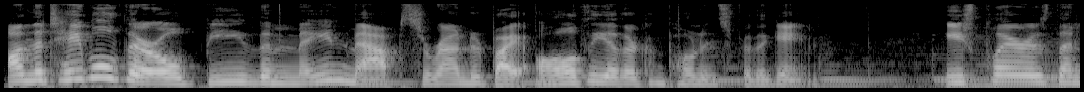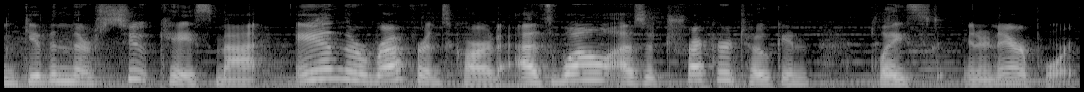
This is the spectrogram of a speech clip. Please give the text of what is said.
On the table there will be the main map surrounded by all the other components for the game. Each player is then given their suitcase mat and their reference card as well as a trekker token placed in an airport.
